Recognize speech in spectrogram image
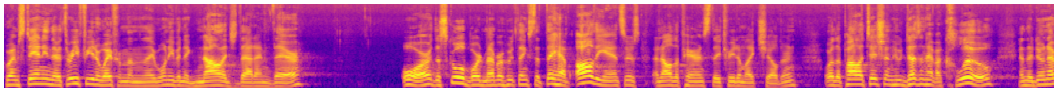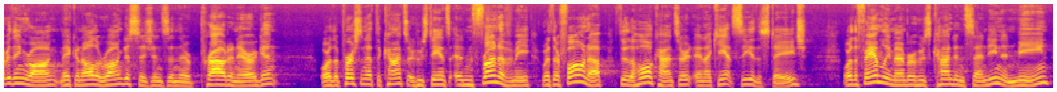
who I'm standing there three feet away from them and they won't even acknowledge that I'm there. Or the school board member who thinks that they have all the answers and all the parents, they treat them like children. Or the politician who doesn't have a clue and they're doing everything wrong, making all the wrong decisions and they're proud and arrogant. Or the person at the concert who stands in front of me with their phone up through the whole concert and I can't see the stage or the family member who's condescending and mean,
